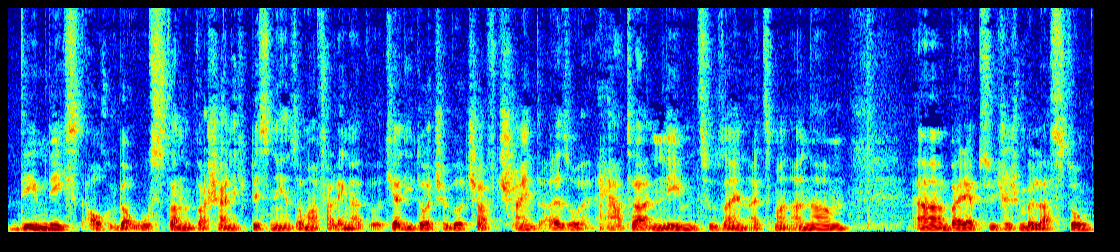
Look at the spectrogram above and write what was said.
demnächst auch über Ostern und wahrscheinlich bis in den Sommer verlängert wird. Ja, die deutsche Wirtschaft scheint also härter im Nehmen zu sein, als man annahm. Äh, bei der psychischen Belastung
